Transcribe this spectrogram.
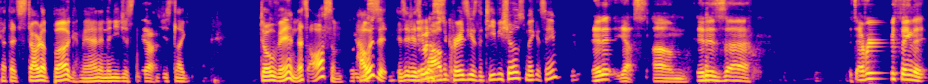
Got that startup bug, man, and then you just yeah, you just like dove in. That's awesome. How is it? Is it as wild and crazy as the TV shows make it seem? It, it yes. Um, it is. Uh, it's everything that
